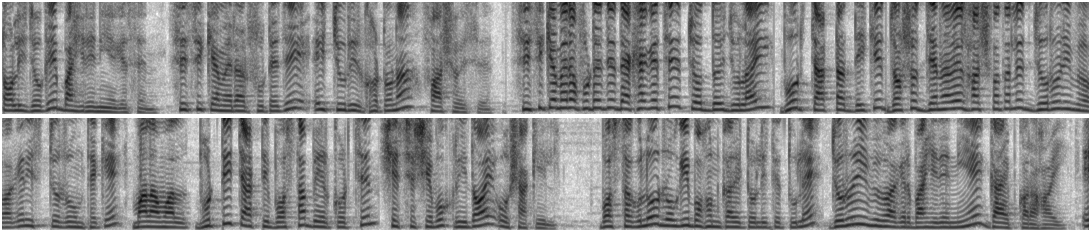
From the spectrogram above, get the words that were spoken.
টলিযোগে বাহিরে নিয়ে গেছেন। সিসি ক্যামেরার ফুটেজে এই চুরির ঘটনা ফাঁস হয়েছে। সিসি ক্যামেরা ফুটেজে দেখা গেছে, চোদ্দই জুলাই ভোর চারটার দিকে যশোর জেনারেল হাসপাতালের জরুরি বিভাগের স্টোর রুম থেকে মালামাল ভর্তি চারটি বস্তা বের করছেন স্বেচ্ছাসেবক হৃদয় ও শাকিল। বস্তাগুলো রোগী বহনকারী টলিতে তুলে জরুরি বিভাগের বাহিরে নিয়ে গায়েব করা হয়। এ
